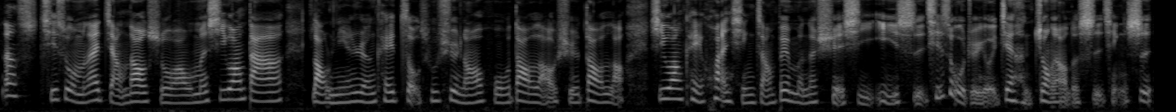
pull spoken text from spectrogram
那其实我们在讲到说啊，我们希望大家老年人可以走出去，然后活到老学到老，希望可以唤醒长辈们的学习意识。其实我觉得有一件很重要的事情是。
